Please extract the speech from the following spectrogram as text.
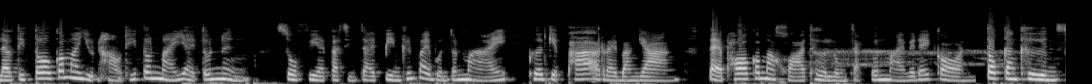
แล้วติโต้ก็มาหยุดเห่าที่ต้นไม้ใหญ่ต้นหนึ่งโซเฟียตัดสินใจปีนขึ้นไปบนต้นไม้ เพื่อเก็บผ้าอะไรบางอย่าง แต่พ่อก็มาคว้าเธอลงจากต้นไม้ไว้ได้ก่อน ตกกลางคืนโซ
